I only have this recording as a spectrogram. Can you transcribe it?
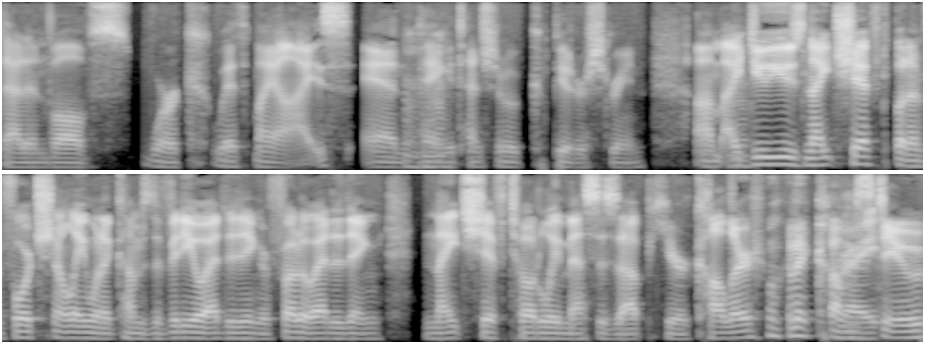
that involves work with my eyes and Mhm. paying attention to a computer screen. Um, I do use night shift, but unfortunately, when it comes to video editing or photo editing, night shift totally messes up your color when it comes Right. to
